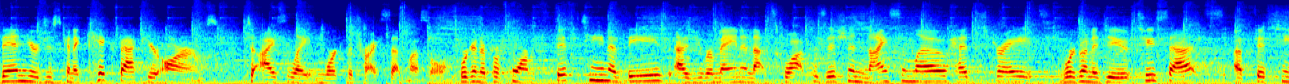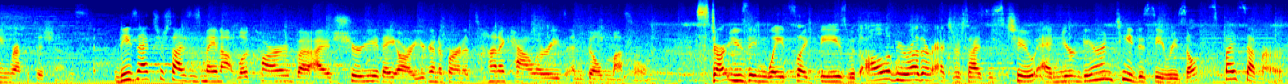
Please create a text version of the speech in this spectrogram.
then you're just gonna kick back your arms to isolate and work the tricep muscle. We're gonna perform 15 of these as you remain in that squat position, nice and low, head straight. We're gonna do two sets of 15 repetitions. These exercises may not look hard, but I assure you they are. You're gonna burn a ton of calories and build muscle. Start using weights like these with all of your other exercises too, and you're guaranteed to see results by summer.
